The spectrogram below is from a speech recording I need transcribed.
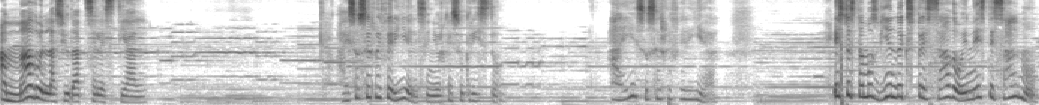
Amado en la ciudad celestial. A eso se refería el Señor Jesucristo. Eso se refería. Esto estamos viendo expresado en este salmo.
